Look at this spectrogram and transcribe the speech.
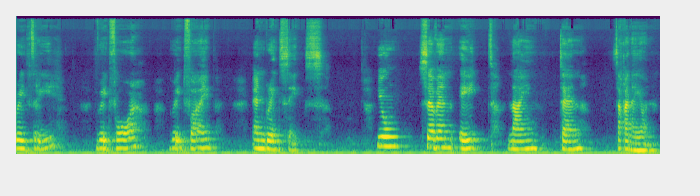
grade 3, grade 4, grade 5, and grade 6. Yung 7, 8, 9, 10, saka na yun.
